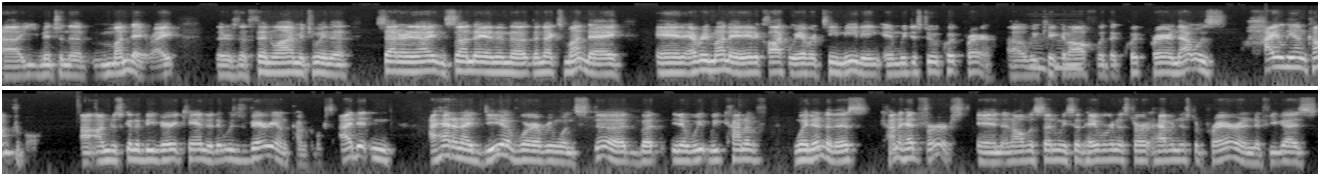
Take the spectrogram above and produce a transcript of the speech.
Uh, you mentioned the Monday, right? There's a thin line between the Saturday night and Sunday, and then the, the next Monday. And every Monday at eight o'clock, we have our team meeting, and we just do a quick prayer. Uh, we kick it Mhm. off with a quick prayer, and that was highly uncomfortable. Uh, I'm just going to be very candid. It was very uncomfortable because I didn't. I had an idea of where everyone stood, but you know, we, we kind of went into this kind of head first, and and all of a sudden we said, hey, we're going to start having just a prayer, and if you guys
